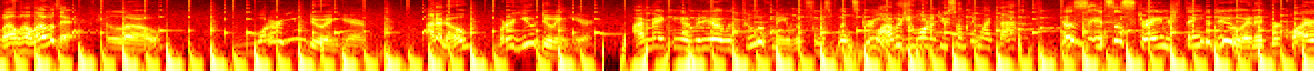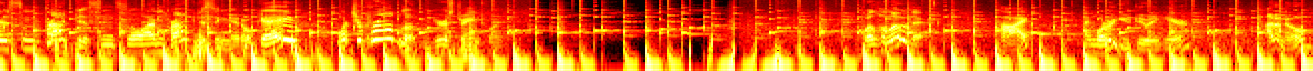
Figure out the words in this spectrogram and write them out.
Well, hello there. Hello. What are you doing here? I don't know. What are you doing here? I'm making a video with two of me with some split screens. Why would you want to do something like that? Because it's a strange thing to do and it requires some practice, and so I'm practicing it, okay? What's your problem? You're a strange one. Well, hello there. Hi. And what are you doing here? I don't know.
